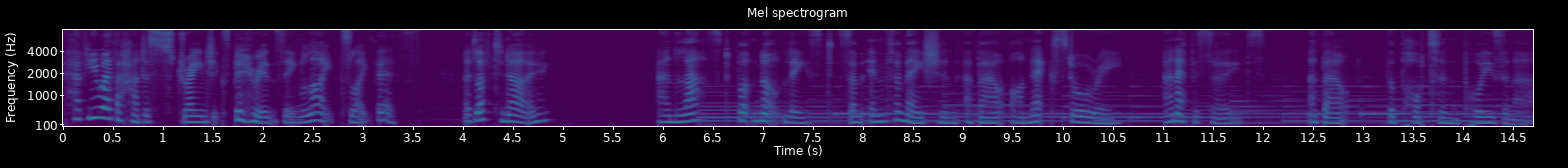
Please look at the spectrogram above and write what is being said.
have you ever had a strange experience seeing lights like this? I'd love to know. And last but not least, some information about our next story and episodes about the Potton Poisoner.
